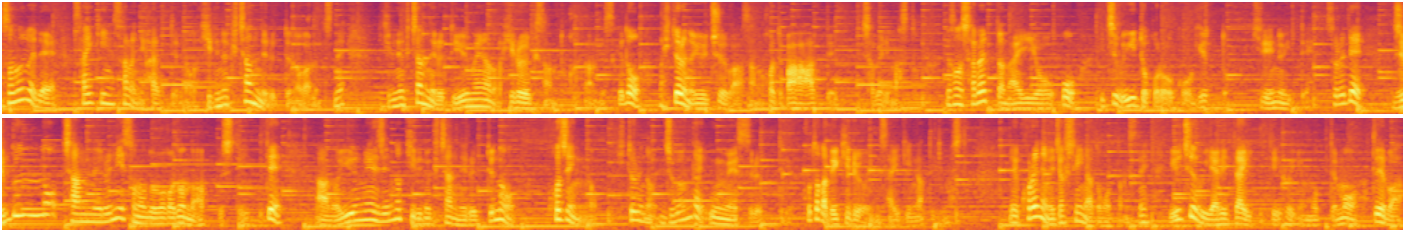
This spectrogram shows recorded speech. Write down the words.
その上で、最近さらに流行ってるのが、切り抜きチャンネルっていうのがあるんですね。切り抜きチャンネルって有名なのがひろゆきさんとかなんですけど、一人の YouTuber さんがこうやってバーって喋りますと。で、その喋った内容を一部いいところをこうギュッと切り抜いて、それで自分のチャンネルにその動画をどんどんアップしていって、あの、有名人の切り抜きチャンネルっていうのを個人の一人の自分が運営するっていうことができるように最近になってきました。で、これね、めちゃくちゃいいなと思ったんですね。YouTube やりたいっていうふうに思っても、例えば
